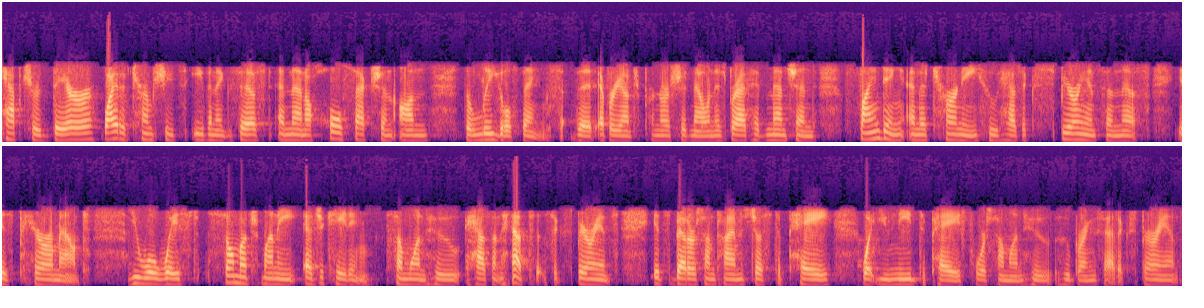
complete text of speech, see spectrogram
captured there, why do term sheets even exist, and then a whole section on the legal things that every entrepreneur should know. And as Brad had mentioned, finding an attorney who has experience in this is paramount. You will waste so much money educating someone who hasn't had this experience. It's better sometimes just to pay what you need to pay for someone who, who brings that experience.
